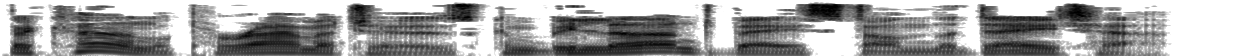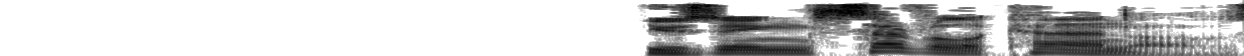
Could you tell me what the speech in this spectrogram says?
The kernel parameters can be learned based on the data. Using several kernels,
